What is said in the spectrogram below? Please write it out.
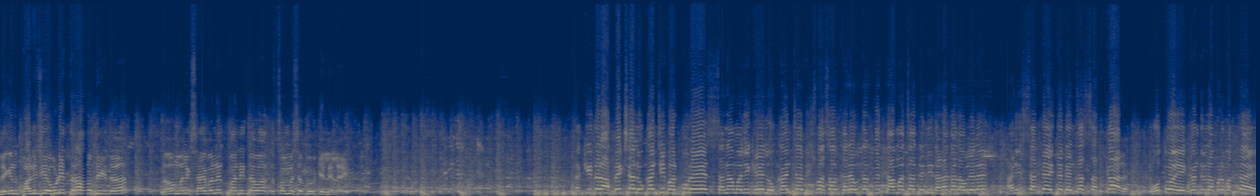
लेकिन पाणीची एवढी त्रास होती इथं. नवाब मलिक साहेबांनीच पाणीचा व- समस्या दूर केलेला आहे नक्की तर अपेक्षा लोकांची भरपूर आहे सना मलिक हे लोकांच्या विश्वासावर खरे उतरतात कामाचा त्यांनी धडाका लावलेला आहे आणि सध्या इथे त्यांचा सत्कार होतोय एकंदरीत आपण बघताय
